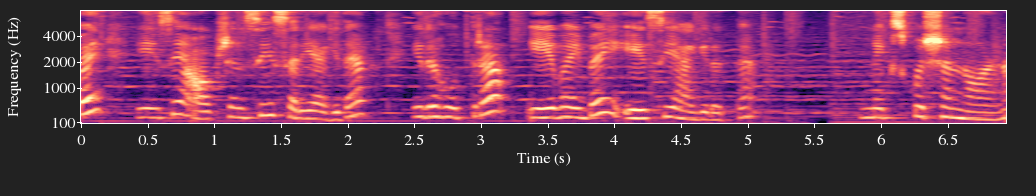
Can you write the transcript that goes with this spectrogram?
by A C option C ಸರಿಯಾಗಿದೆ. ಇದರ ಉತ್ತರ A Y by A C ಆಗಿರುತ್ತೆ. ನೆಕ್ಸ್ಟ್ ಕ್ವೆಶನ್ ನೋಡೋಣ.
